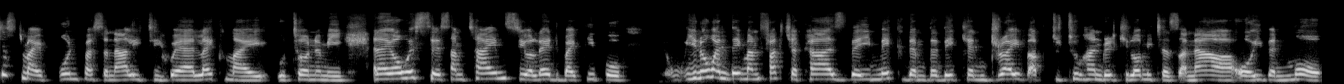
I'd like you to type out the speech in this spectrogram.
just my own personality, where I like my autonomy. And I always say sometimes you're led by people you know when they manufacture cars they make them that they can drive up to 200 kilometers an hour or even more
